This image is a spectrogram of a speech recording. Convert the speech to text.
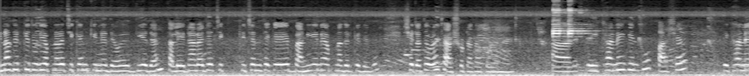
এনাদেরকে যদি আপনারা চিকেন কিনে দিয়ে দেন, তাহলে এনারা যে কিচেন থেকে বানিয়ে এনে আপনাদেরকে দেবে, সেটাতে ওরা চারশো টাকা করে নেয়। আর এইখানে কিন্তু পাশে, এখানে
